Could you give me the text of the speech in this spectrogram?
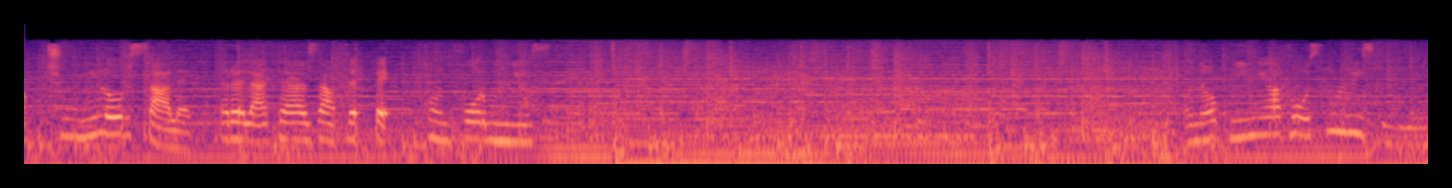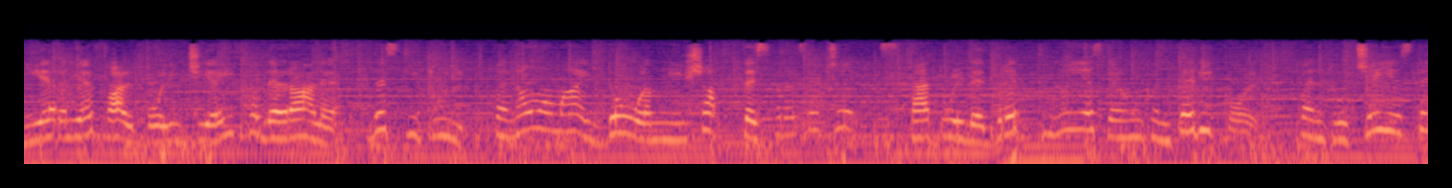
acțiunilor sale, relatează AFP, conform News. În opinia fostului subliniere al Poliției Federale, destituit pe 9 mai 2017, statul de drept nu este încă în pericol, pentru ce este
